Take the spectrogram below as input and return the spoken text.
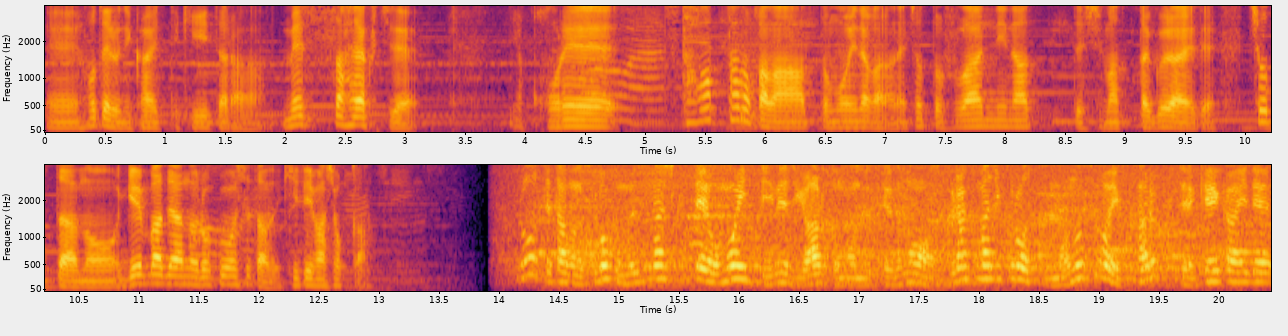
えー、ホテルに帰って聞いたらめっさ早口で「いやこれ伝わったのかなと思いながらねちょっと不安になってしまったぐらいでちょっとあの現場であの録音してたので聞いてみましょうか。RAW って多分すごく難しくて重いってイメージがあると思うんですけれども Blackmagic RAW ってものすごい軽くて軽快で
